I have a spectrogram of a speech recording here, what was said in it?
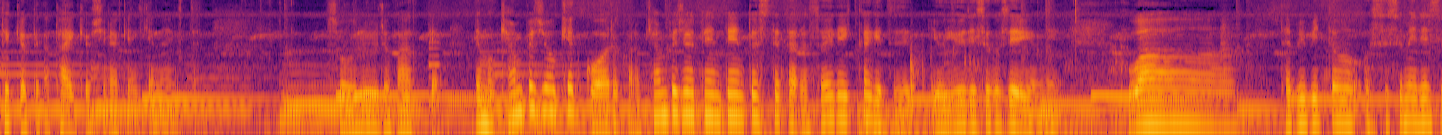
撤去っていうか退去しなきゃいけないみたいな。そうルールがあって。でもキャンプ場結構あるからキャンプ場転々としてたらそれで1ヶ月余裕で過ごせるよね。わー旅人おすすめです。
